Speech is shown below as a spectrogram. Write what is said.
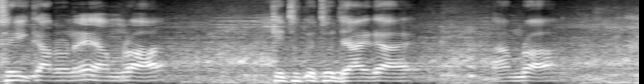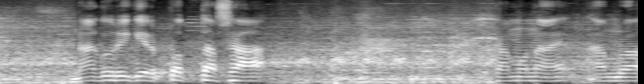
সেই কারণে আমরা কিছু কিছু জায়গায় আমরা নাগরিকের প্রত্যাশা কামনায় আমরা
